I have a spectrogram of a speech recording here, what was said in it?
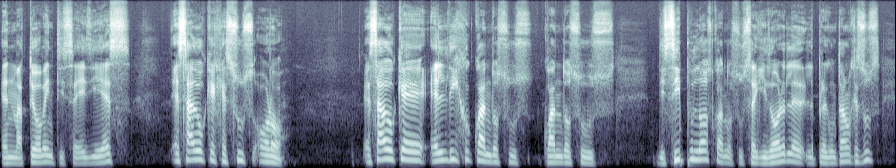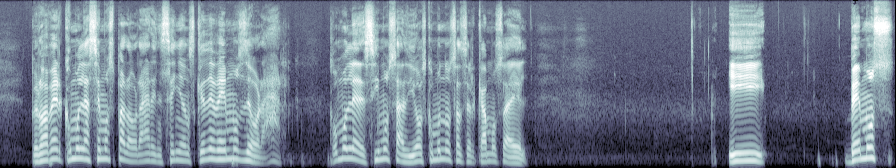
en Mateo 26 y es, es algo que Jesús oró. Es algo que él dijo cuando sus, cuando sus discípulos, cuando sus seguidores le, le preguntaron, Jesús, pero a ver, ¿cómo le hacemos para orar? Enséñanos, ¿qué debemos de orar? ¿Cómo le decimos a Dios? ¿Cómo nos acercamos a Él? Y vemos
